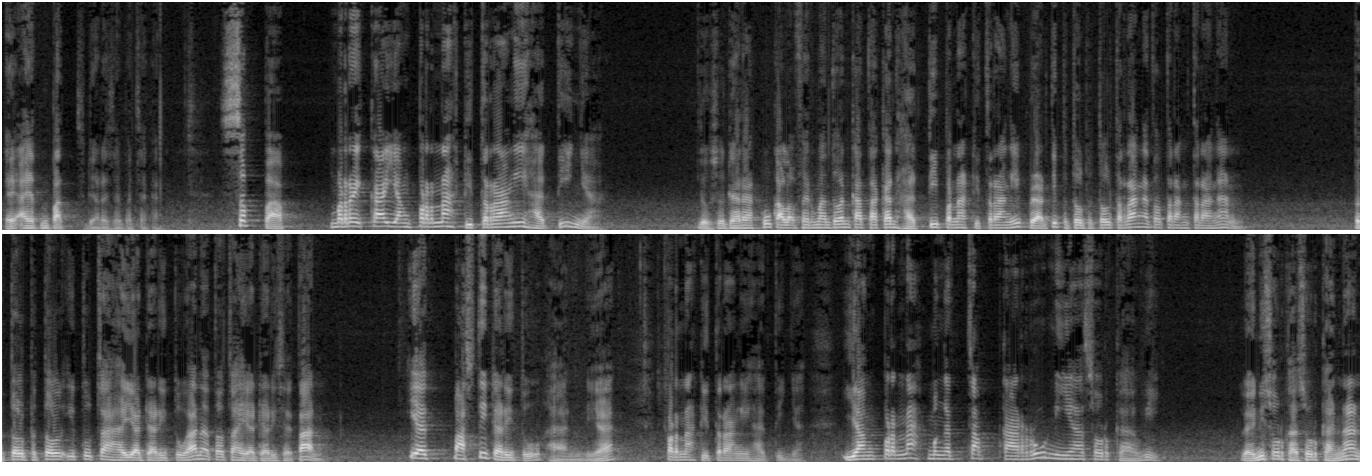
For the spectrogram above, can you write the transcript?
eh, ayat 4 Saudara saya bacakan. Sebab mereka yang pernah diterangi hatinya. Loh, saudaraku, kalau firman Tuhan katakan hati pernah diterangi berarti betul-betul terang atau terang-terangan. Betul-betul itu cahaya dari Tuhan atau cahaya dari setan? Ya pasti dari Tuhan ya. Pernah diterangi hatinya. Yang pernah mengecap karunia surgawi. Lah ini surga-surganan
